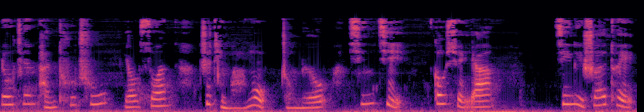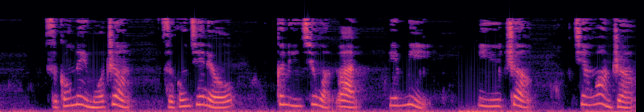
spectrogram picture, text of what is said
腰间盘突出、腰酸、肢体麻木、肿瘤、心悸、高血压、精力衰退。子宫内膜症、子宫肌瘤、更年期紊乱、便秘、抑郁症、健忘症、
